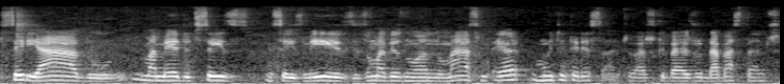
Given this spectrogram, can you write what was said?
seriado, uma média de seis em seis meses, uma vez no ano no máximo, é muito interessante. Eu acho que vai ajudar bastante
